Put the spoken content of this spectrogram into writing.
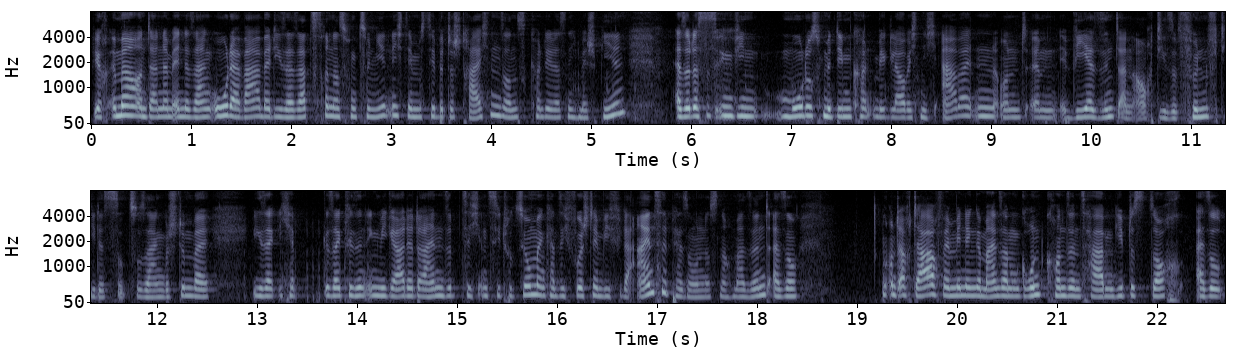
wie auch immer und dann am Ende sagen, oh, da war aber dieser Satz drin, das funktioniert nicht, den müsst ihr bitte streichen, sonst könnt ihr das nicht mehr spielen. Also das ist irgendwie ein Modus, mit dem könnten wir, glaube ich, nicht arbeiten. Und ähm, wer sind dann auch diese fünf, die das sozusagen bestimmen? Weil, wie gesagt, ich habe gesagt, wir sind irgendwie gerade 73 Institutionen. Man kann sich vorstellen, wie viele Einzelpersonen das nochmal sind. Also und auch da, auch wenn wir einen gemeinsamen Grundkonsens haben, gibt es doch, also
